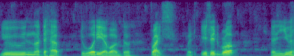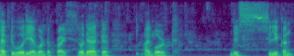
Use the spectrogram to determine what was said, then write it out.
you will not have to worry about the price. But if it broke then you have to worry about the price. So that uh, I bought this silicon.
